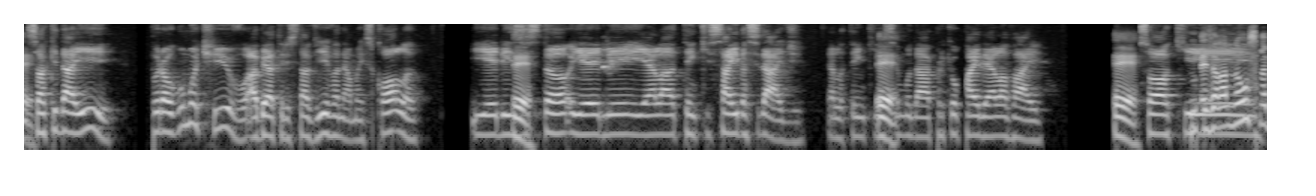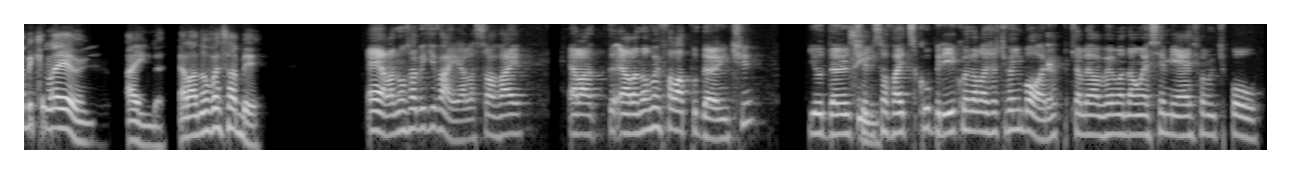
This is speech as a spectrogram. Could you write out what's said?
É. só que daí, por algum motivo, a Beatriz está viva, né? É uma escola, e eles É. estão. E ele e ela tem que sair da cidade. Ela tem que É. se mudar porque o pai dela vai. É. Só que. Mas ela não sabe que ela é anjo ainda. Ela não vai saber. É, ela não sabe que vai. Ela só vai. Ela, ela não vai falar pro Dante. E o Dante Sim. ele só vai descobrir quando ela já estiver embora. Porque ela vai mandar um SMS falando, tipo, "Ô,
